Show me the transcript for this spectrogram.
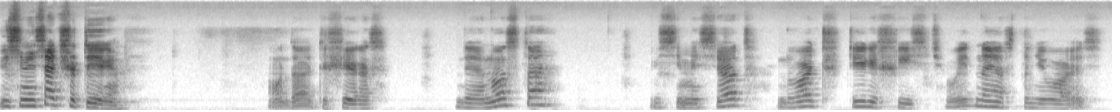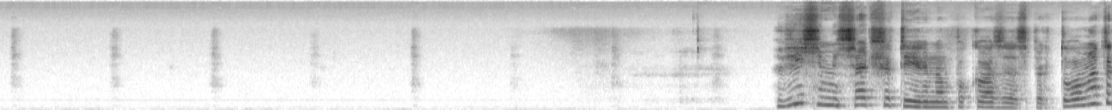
84. О, давайте ще раз. 90. 80. 24, 6. Видно, я сподіваюсь. Вісімдесят чотири нам показує спиртометр.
